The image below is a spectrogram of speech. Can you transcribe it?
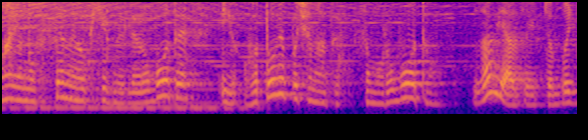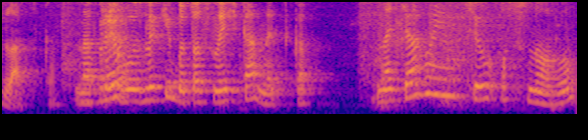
Маємо все необхідне для роботи і готові починати саму роботу. Зав'язуйте, будь ласка, на три вузлики, бо то слизька нитка. Натягуємо цю основу.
